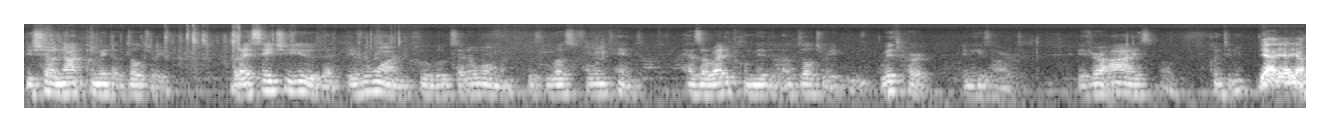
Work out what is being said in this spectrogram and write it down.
You shall not commit adultery. But I say to you that everyone who looks at a woman with lustful intent has already committed adultery with her in his heart. If your eyes, oh, continue. Yeah, yeah, yeah.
